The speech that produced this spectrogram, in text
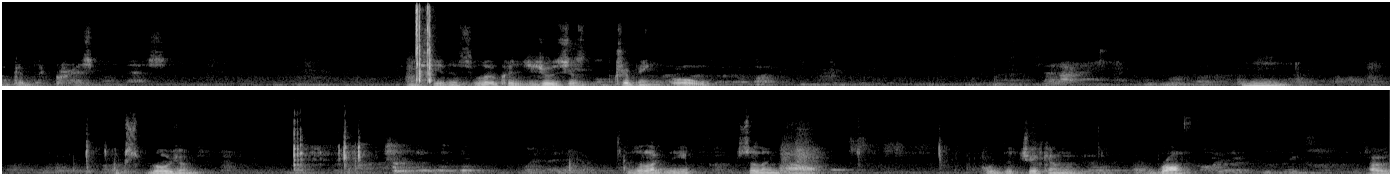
Look at the crisp on this. You see this? Look at the juice just dripping. Oh. Mm. Explosion. It's like the ceiling tile with the chicken broth. Oh,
